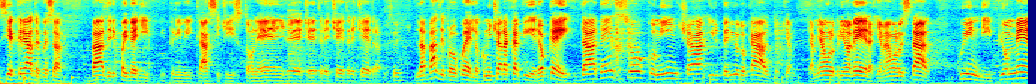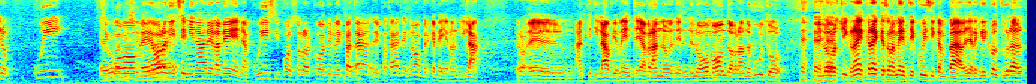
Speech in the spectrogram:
si è creata questa base, poi vedi i primi classici Stonehenge, eccetera, eccetera, eccetera. Sì. La base è proprio quello, cominciare a capire, ok, da adesso comincia il periodo caldo, chiamiamolo primavera, chiamiamolo estate, quindi più o meno qui è, ora, può, è ora di seminare l'avena, qui si possono raccogliere le patate, le patate no, perché beh, erano di là però eh, anche di là ovviamente avranno nel, nel, nuovo mondo avranno avuto il loro ciclo. Non è, non è che solamente qui si campava cioè l'agricoltura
